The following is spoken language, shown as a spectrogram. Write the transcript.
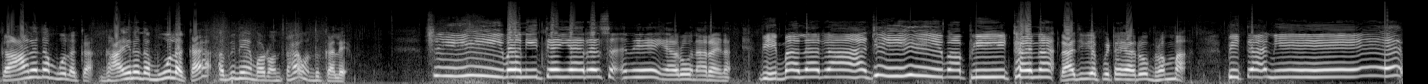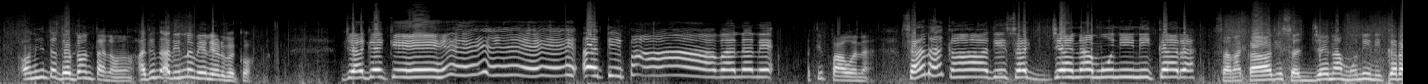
ಗಾನದ ಮೂಲಕ, ಗಾಯನದ ಮೂಲಕ ಅಭಿನಯ ಮಾಡುವಂತಹ ಒಂದು ಕಲೆ. ಶ್ರೀವನಿತೆಯ ರಸನೆ ಯಾರೋ? ನಾರಾಯಣ. ವಿಮಲ ರಾಜೀವ ಪೀಠನ ರಾಜೀವ ಪೀಠ ಯಾರು? ಬ್ರಹ್ಮ. ಪಿತನೇ. ಅವನಿಗಿಂತ ದೊಡ್ಡ ಅದನ್ನು ಅದಿನ್ನೂ ಮೇಲೆ ಹೇಳಬೇಕು. ಜಗಕ್ಕೆ ಅತಿ ಪಾವನನೆ. ಅತಿ ಪಾವನ. ಸನಕಾದಿ ಸಜ್ಜನ ಮುನಿ ನಿಖರ, ಸನಕಾದಿ ಸಜ್ಜನ ಮುನಿ ನಿಖರ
